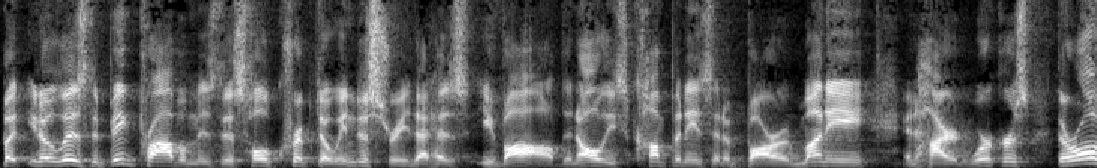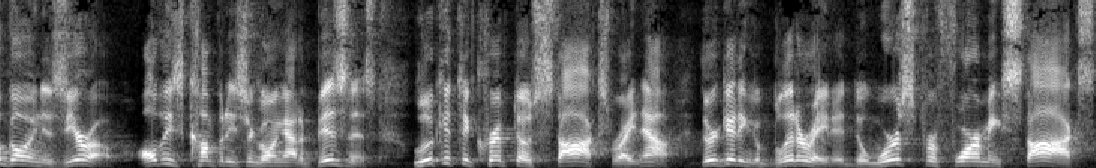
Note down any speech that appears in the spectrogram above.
But you know, Liz, the big problem is this whole crypto industry that has evolved and all these companies that have borrowed money and hired workers, they're all going to zero. All these companies are going out of business. Look at the crypto stocks right now. They're getting obliterated. The worst performing stocks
